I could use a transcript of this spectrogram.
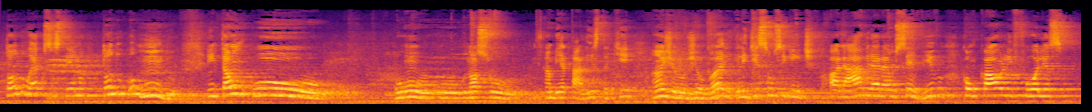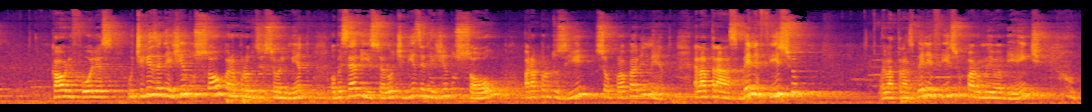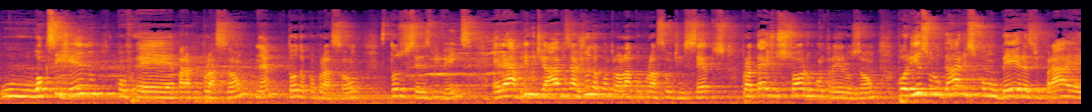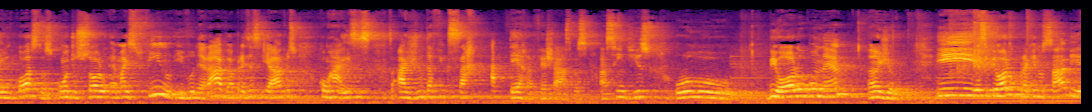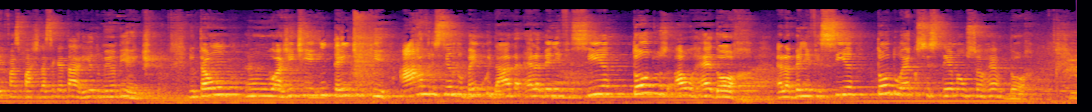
todo o ecossistema, todo o mundo. Então, o, o, o nosso ambientalista aqui, Ângelo Giovanni, ele disse o seguinte: olha, a árvore era um ser vivo com caule e folhas. Caule e folhas, utiliza a energia do sol para produzir seu alimento. Observe isso, ela utiliza a energia do sol para produzir seu próprio alimento. Ela traz benefício, ela traz benefício para o meio ambiente, o oxigênio é, para a população, né? toda a população, todos os seres viventes. Ela é abrigo de aves, ajuda a controlar a população de insetos, protege o solo contra a erosão. Por isso, lugares como beiras de praia e encostas, onde o solo é mais fino e vulnerável, a presença de árvores com raízes ajuda a fixar a terra, fecha aspas. Assim diz o biólogo, né, Ângelo. E esse biólogo, para quem não sabe, ele faz parte da Secretaria do Meio Ambiente. Então, o, a gente entende que a árvore sendo bem cuidada, ela beneficia todos ao redor. Ela beneficia todo o ecossistema ao seu redor.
